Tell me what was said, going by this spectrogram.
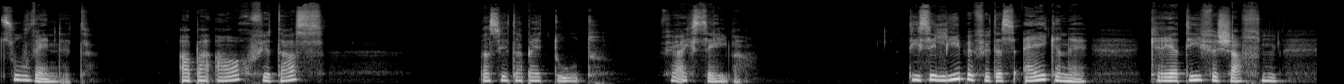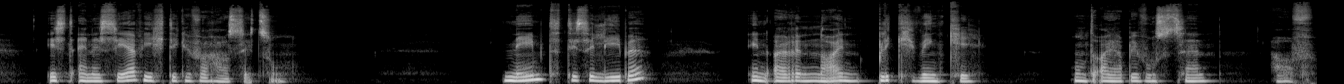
zuwendet, aber auch für das, was ihr dabei tut, für euch selber. Diese Liebe für das eigene, kreative Schaffen ist eine sehr wichtige Voraussetzung. Nehmt diese Liebe in euren neuen Blickwinkel und euer Bewusstsein auf.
